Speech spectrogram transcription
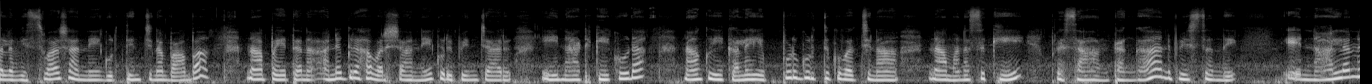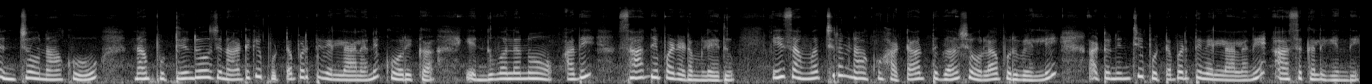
గల విశ్వాసాన్ని గుర్తించిన బాబా నాపై తన అనుగ్రహ వర్షాన్ని కురిపించారు. ఈనాటికి కూడా నాకు ఈ కళ ఎప్పుడు గుర్తుకు వచ్చినా నా మనసుకి ప్రశాంతంగా అనిపిస్తుంది. ఎన్నాళ్ళ నుంచో నాకు నా పుట్టినరోజు నాటికి పుట్టపర్తి వెళ్ళాలని కోరిక. ఎందువలనో అది సాధ్యపడడం లేదు. ఈ సంవత్సరం నాకు హఠాత్తుగా షోలాపూర్ వెళ్ళి అటు నుంచి పుట్టపర్తి వెళ్ళాలని ఆశ కలిగింది.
